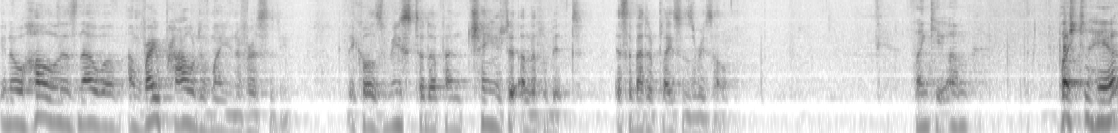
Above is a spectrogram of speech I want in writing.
you know, Hull is now, a, I'm very proud of my university because we stood up and changed it a little bit. It's a better place as a result. Thank you. Um, Question here,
